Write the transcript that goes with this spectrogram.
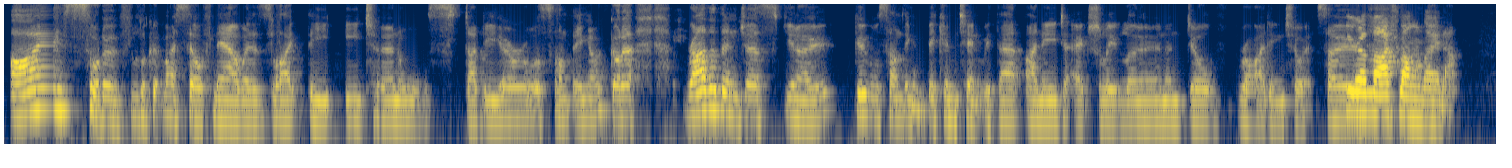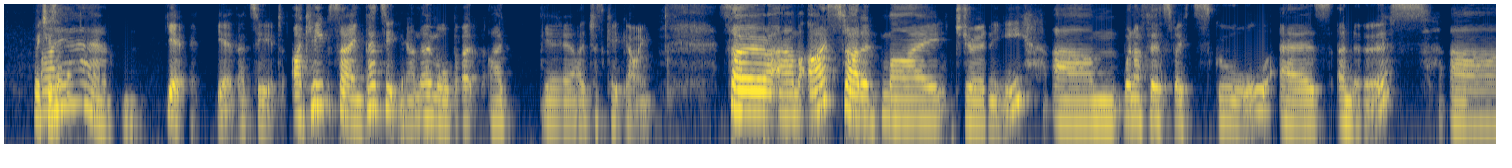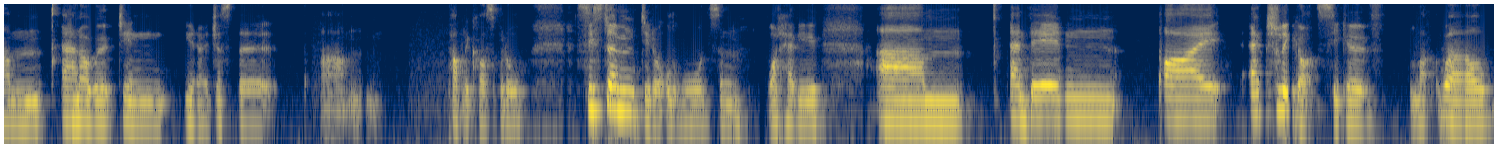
I sort of look at myself now as like the eternal studier or something. I've got to, rather than just, you know, Google something and be content with that, I need to actually learn and delve right into it. So you're a lifelong learner, which is I am. Yeah, yeah, that's it. I keep saying that's it now, no more, but I yeah, I just keep going. So um, I started my journey um, when I first left school as a nurse, um, and I worked in you know just the um, public hospital system, did all the wards and what have you. Um, and then I actually got sick of, well,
